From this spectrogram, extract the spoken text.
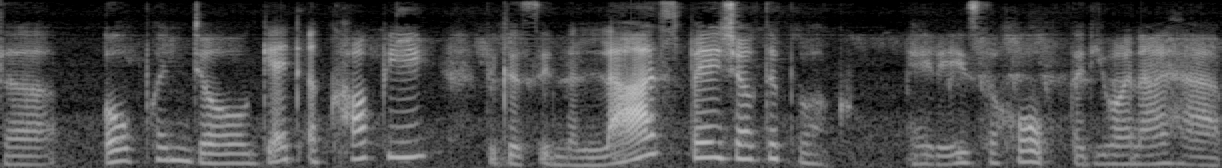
The Open Door, get a copy because in the last page of the book, it is the hope that you and I have,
